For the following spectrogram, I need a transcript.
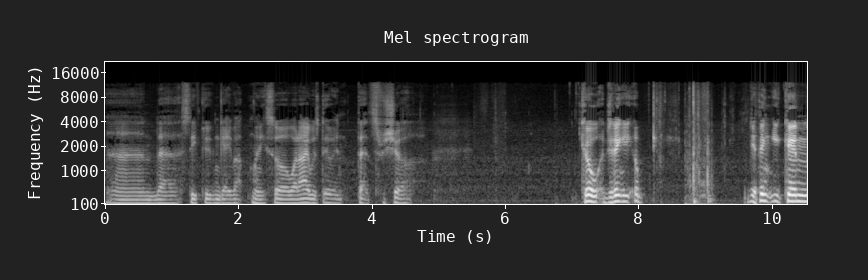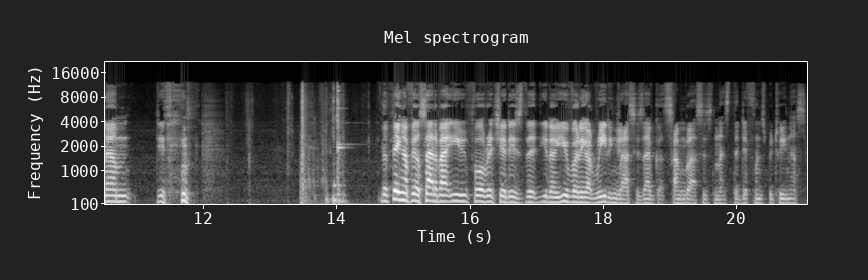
And uh, Steve Coogan gave up when he saw what I was doing, that's for sure. Cool. Do you think you, oh, do you think you can? Um, do you think the thing I feel sad about you for Richard is that you know you've only got reading glasses. I've got sunglasses, and that's the difference between us.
